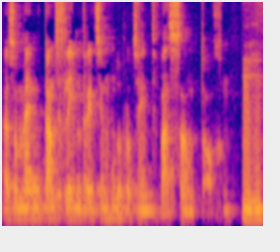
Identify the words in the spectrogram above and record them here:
Also mein ganzes Leben dreht sich um 100% Wasser und Tauchen. Mhm.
